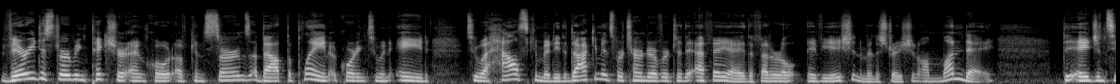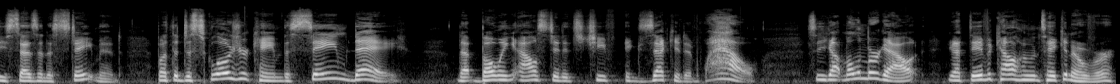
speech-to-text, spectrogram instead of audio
very disturbing picture end quote of concerns about the plane, according to an aide to a House committee. The documents were turned over to the FAA, the Federal Aviation Administration, on Monday. The agency says in a statement, but the disclosure came the same day that Boeing ousted its chief executive. Wow! So you got Muilenburg out, you got David Calhoun taking over,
